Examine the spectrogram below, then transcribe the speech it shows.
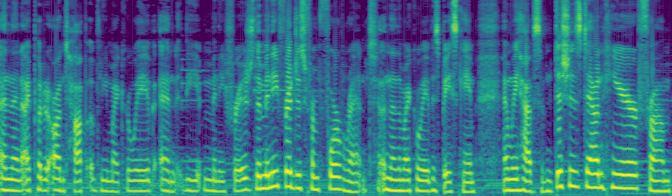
And then I put it on top of the microwave and the mini fridge. The mini fridge is from For Rent, and then the microwave is base game. And we have some dishes down here from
